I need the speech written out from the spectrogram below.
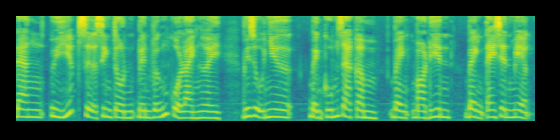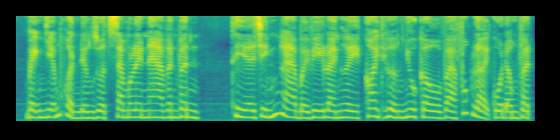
đang uy hiếp sự sinh tồn bền vững của loài người, ví dụ như bệnh cúm da cầm, bệnh bò điên, bệnh tay chân miệng, bệnh nhiễm khuẩn đường ruột Salmonella vân vân, thì chính là bởi vì loài người coi thường nhu cầu và phúc lợi của động vật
